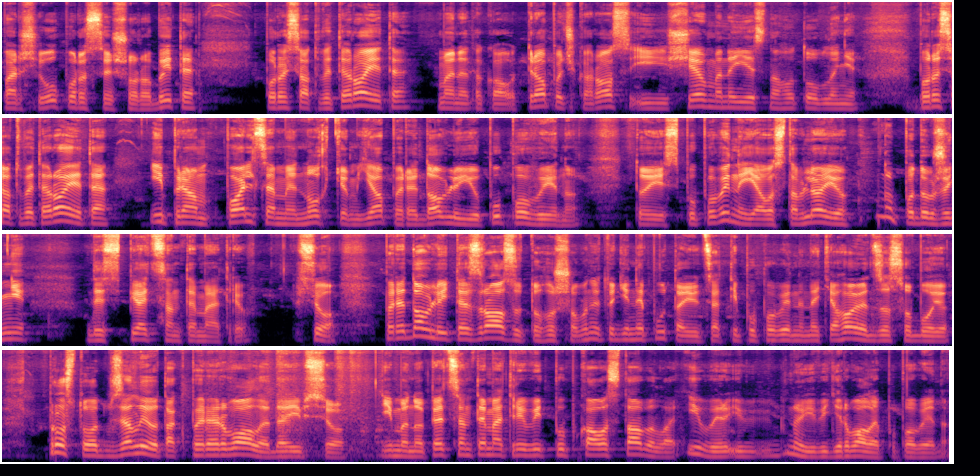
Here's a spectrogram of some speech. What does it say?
перші опороси, що робити. Поросят витираєте. У мене така от тряпочка, раз, і ще в мене є наготовлені. Поросят витираєте і прям пальцями, ногтем я передавлюю пуповину. Тобто пуповини я оставляю ну, по довжині десь 5 см. Все, передавлюйте зразу, того що вони тоді не путаються, ті пуповини не тягають за собою. Просто от взяли, отак перервали, да і все. Іменно 5 см від пупка оставила і, ви, ну, і відірвали пуповину.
